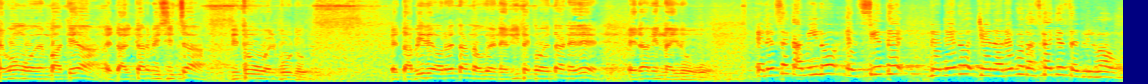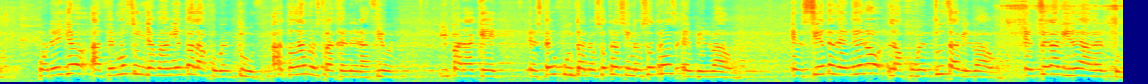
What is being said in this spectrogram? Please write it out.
egongo den bakea eta elkarbizitza ditugu helburu. Eta bide horretan dauden egitekoetan ere eragin nahi dugu. En ese camino, el 7 de enero llenaremos las calles de Bilbao. Por ello, hacemos un llamamiento a la juventud, a toda nuestra generación, y para que estén junto a nosotras y nosotros en Bilbao. El 7 de enero, la juventud a Bilbao. Etxera bidea gertu.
